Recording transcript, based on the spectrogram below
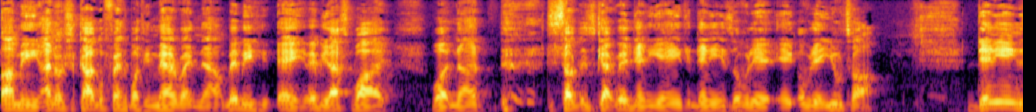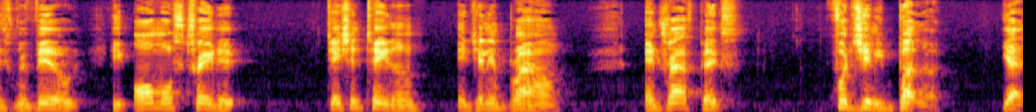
I mean, I know Chicago fans about to be mad right now. Maybe, hey, maybe that's why what now the Celtics got rid of Danny Ainge and Danny Ainge over there eh, over there in Utah. Danny Ainge revealed he almost traded Jayson Tatum and Jaylen Brown and draft picks for Jimmy Butler. Yeah,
